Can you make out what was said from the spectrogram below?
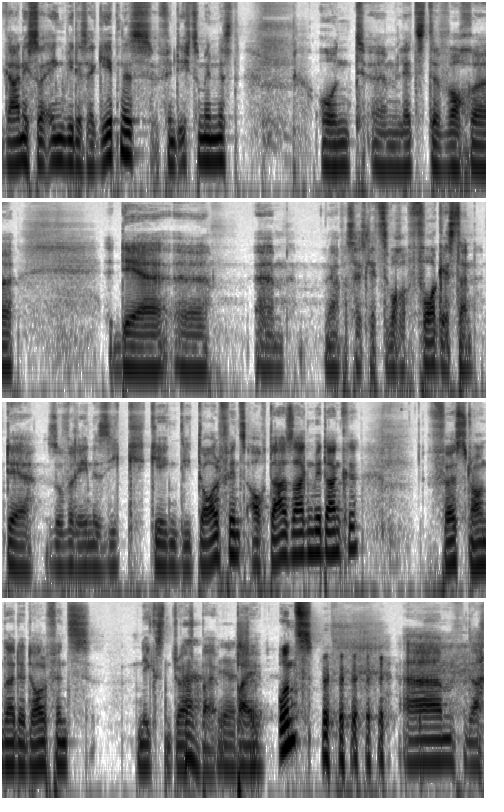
gar nicht so eng wie das Ergebnis, finde ich zumindest. Und ähm, letzte Woche der, äh, ähm, ja, was heißt letzte Woche? Vorgestern der souveräne Sieg gegen die Dolphins. Auch da sagen wir Danke. First Rounder der Dolphins nächsten Draft ah, bei, ja, bei uns. ähm, da,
